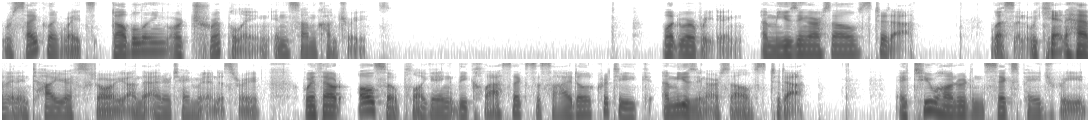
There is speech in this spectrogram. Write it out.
recycling rates doubling or tripling in some countries. What we're reading, amusing ourselves to death. Listen, we can't have an entire story on the entertainment industry without also plugging the classic societal critique, Amusing Ourselves to Death. A 206 page read,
